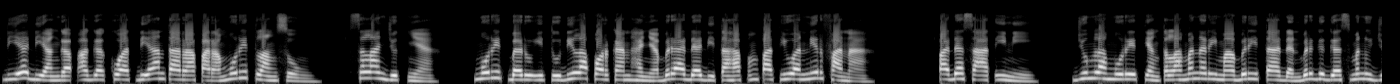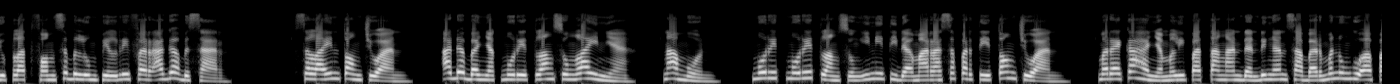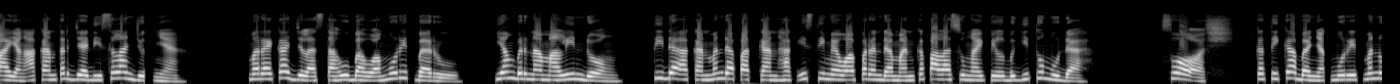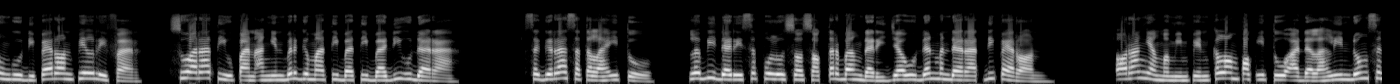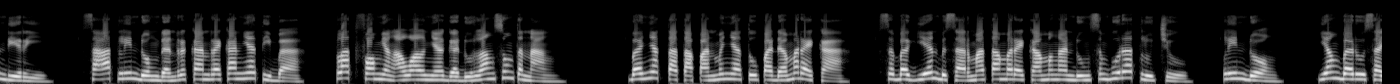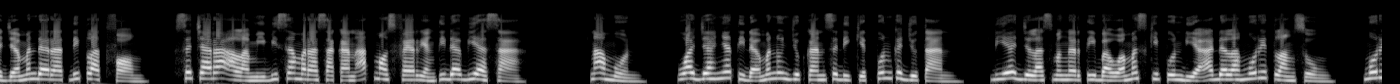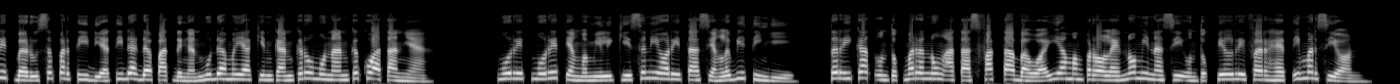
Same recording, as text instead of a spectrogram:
Dia dianggap agak kuat di antara para murid langsung. Selanjutnya, murid baru itu dilaporkan hanya berada di tahap 4 Yuan Nirvana. Pada saat ini, Jumlah murid yang telah menerima berita dan bergegas menuju platform sebelum Pil River agak besar. Selain Tong Chuan, ada banyak murid langsung lainnya. Namun, murid-murid langsung ini tidak marah seperti Tong Chuan. Mereka hanya melipat tangan dan dengan sabar menunggu apa yang akan terjadi selanjutnya. Mereka jelas tahu bahwa murid baru, yang bernama Lindong, tidak akan mendapatkan hak istimewa perendaman kepala sungai Pil begitu mudah. Swoosh! Ketika banyak murid menunggu di peron Pil River, suara tiupan angin bergema tiba-tiba di udara. Segera setelah itu, lebih dari sepuluh sosok terbang dari jauh dan mendarat di peron. Orang yang memimpin kelompok itu adalah Lindong sendiri. Saat Lindong dan rekan-rekannya tiba, platform yang awalnya gaduh langsung tenang. Banyak tatapan menyatu pada mereka. Sebagian besar mata mereka mengandung semburat lucu. Lindong, yang baru saja mendarat di platform, secara alami bisa merasakan atmosfer yang tidak biasa. Namun, wajahnya tidak menunjukkan sedikit pun kejutan. Dia jelas mengerti bahwa meskipun dia adalah murid langsung, murid baru seperti dia tidak dapat dengan mudah meyakinkan kerumunan kekuatannya. Murid-murid yang memiliki senioritas yang lebih tinggi, terikat untuk merenung atas fakta bahwa ia memperoleh nominasi untuk Pil River Head Immersion.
